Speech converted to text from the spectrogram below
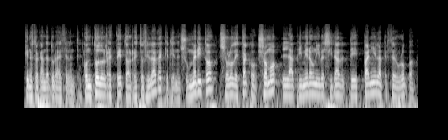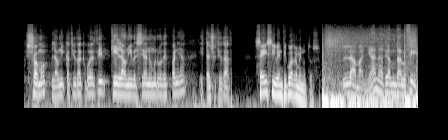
que nuestra candidatura excelente. Con todo el respeto al resto de ciudades que tienen sus méritos, solo destaco, somos la primera universidad de España y la tercera Europa. Somos la única ciudad que puede decir que la universidad número de España está en su ciudad. 6 y 24 minutos. La mañana de Andalucía.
